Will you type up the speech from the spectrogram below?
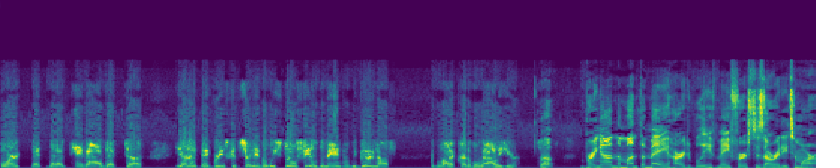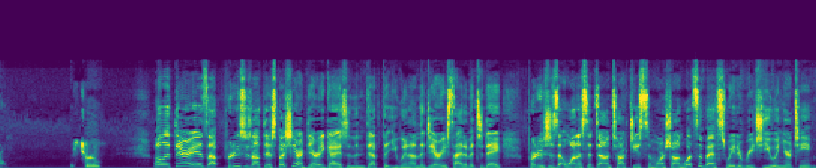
report that, that came out that uh, you know that, that brings concern. in. But we still feel demand will be good enough to provide a credible rally here. So. Well, bring on the month of May. Hard to believe May 1st is already tomorrow. It's true. Well, if there is uh, producers out there, especially our dairy guys, and the depth that you went on the dairy side of it today, producers that want to sit down, talk to you some more, Shawn, what's the best way to reach you and your team?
